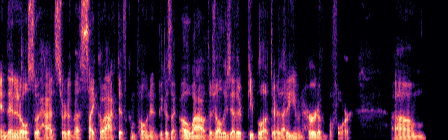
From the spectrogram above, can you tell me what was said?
and then it also had sort of a psychoactive component because like oh wow there's all these other people out there that i even heard of before um,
